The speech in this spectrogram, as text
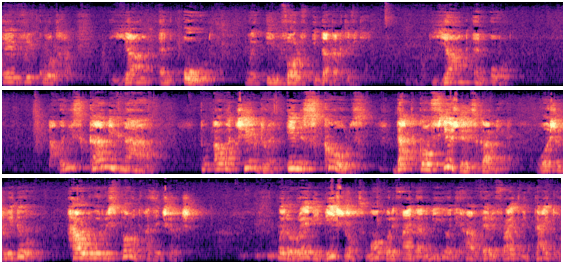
every quarter, young and old were involved in that activity. Young and old. But when coming now to our children in schools, that confusion is coming. What should we do? How do we respond as a church? Well, already bishops, more qualified than me, you know, they have very frightening title,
